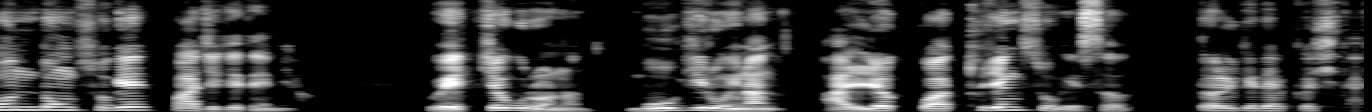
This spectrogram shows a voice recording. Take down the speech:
혼동 속에 빠지게 되며 외적으로는 무기로 인한 알력과 투쟁 속에서 떨게 될 것이다.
